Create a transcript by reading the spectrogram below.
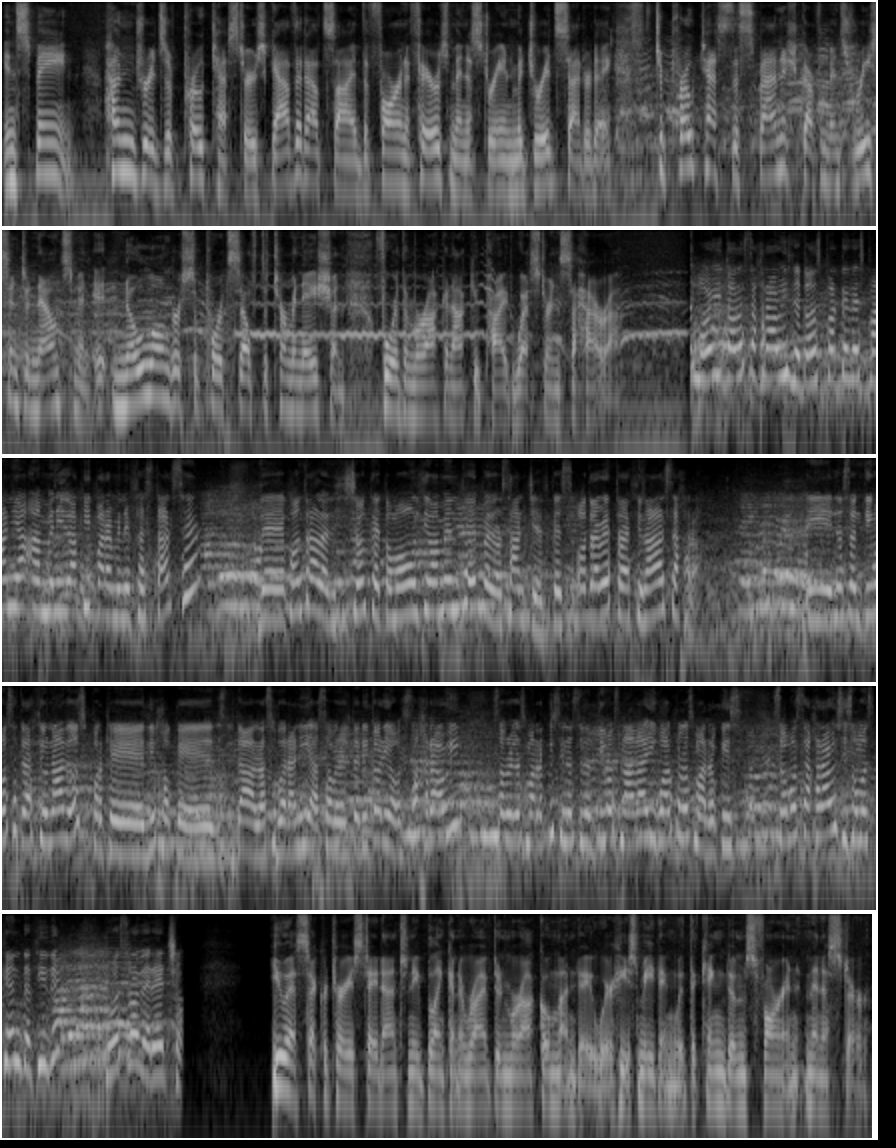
In Spain, hundreds of protesters gathered outside the Foreign Affairs Ministry in Madrid Saturday to protest the Spanish government's recent announcement it no longer supports self-determination for the Moroccan-occupied Western Sahara. Hoy todos los saharauis de todas partes de España han venido aquí para manifestarse de, contra la decisión que tomó últimamente Pedro Sánchez, que es otra vez traicionar al Sahara. Y nos sentimos traicionados porque dijo que da la soberanía sobre el territorio saharaui, sobre los marroquíes y no sentimos nada igual que los marroquíes. Somos saharauis y somos quien decide nuestro derecho. U.S. Secretary of State Antony Blinken arrived in Morocco Monday, where he's meeting with the kingdom's foreign minister.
